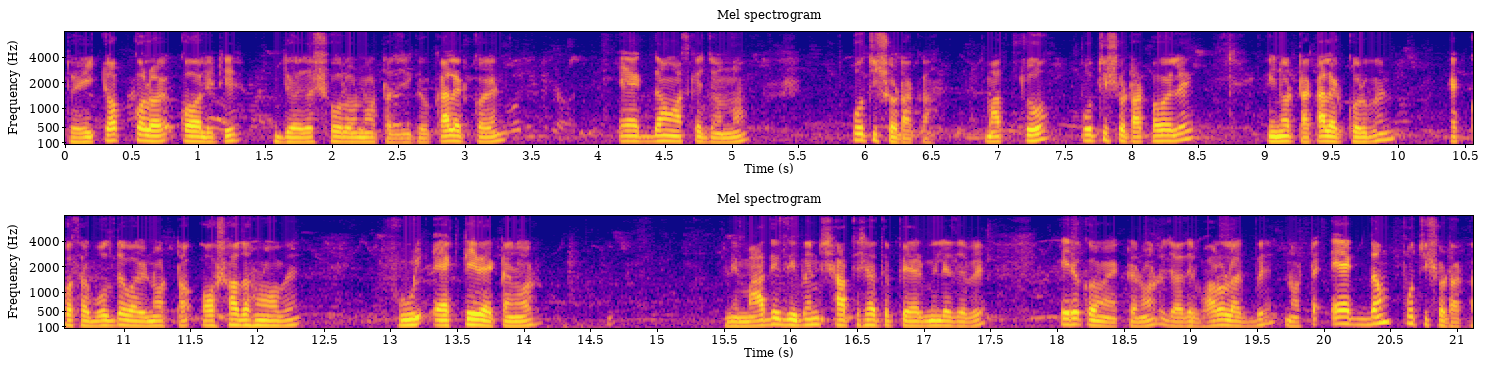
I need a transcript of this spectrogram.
তো এই টপ কোয়ালিটির দু হাজার ষোলো নটটা যদি কেউ কালেক্ট করেন একদম আজকের জন্য পঁচিশশো টাকা। মাত্র পঁচিশশো টাকা হলে এই নটটা কালেক্ট করবেন। এক কথা বলতে পারি নটটা অসাধারণ হবে। ফুল অ্যাক্টিভ একটা নট মানে মাদি দিবেন, সাথে সাথে পেয়ার মিলে যাবে। এরকম একটা নট যাদের ভালো লাগবে নটটা একদম পঁচিশশো টাকা।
